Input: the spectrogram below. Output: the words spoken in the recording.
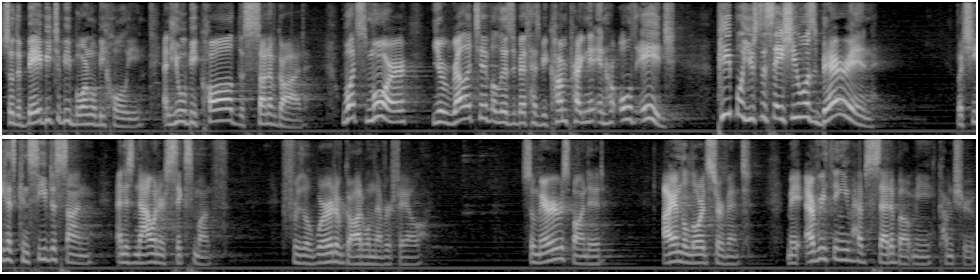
So the baby to be born will be holy, and he will be called the Son of God. What's more, your relative Elizabeth has become pregnant in her old age. People used to say she was barren, but she has conceived a son and is now in her sixth month. For the word of God will never fail. So Mary responded, I am the Lord's servant. May everything you have said about me come true.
